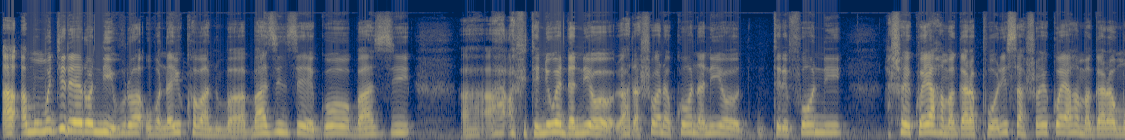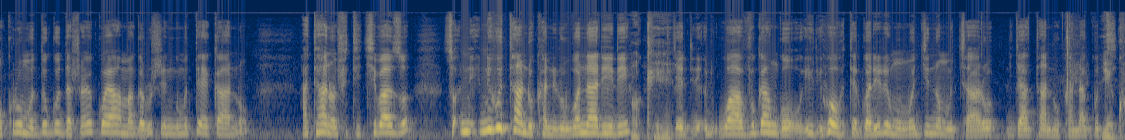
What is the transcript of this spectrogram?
A- mu mujyi rero nibura ubona yuko abantu ba- bazi inzego bazi afite ni wenda niyo arashobora kubona n'iyo telefoni ashoboye kuba yahamagara polisi ashoboye kuba yahamagara umukuru w'umudugudu ashoboye kuba yahamagara ushinzwe umutekano. Ati hano mfite ikibazo. So, ni- ni ho itandukaniro ubona riri. Wavuga ngo iri hohoterwa riri mu mujyi no mu cyaro ryatandukana gute? Yego.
